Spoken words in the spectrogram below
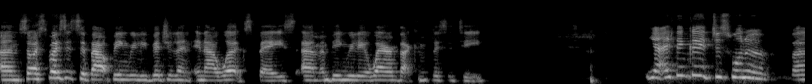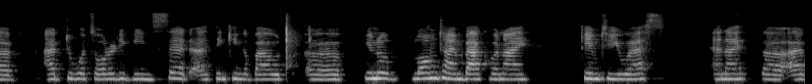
Um, so I suppose it's about being really vigilant in our workspace um, and being really aware of that complicity. Yeah, I think I just want to uh, add to what's already been said. Uh, thinking about, uh, you know, long time back when I came to US, and I, I,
